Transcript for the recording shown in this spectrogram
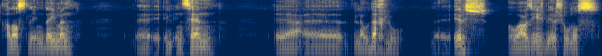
خلاص لأن دايما آه، الإنسان آه، لو دخله آه، قرش هو عاوز يعيش بقرش ونص.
